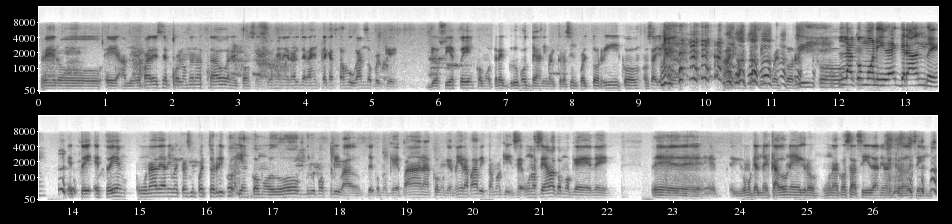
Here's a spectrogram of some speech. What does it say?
Pero eh, a mí me parece, por lo menos hasta ahora, el consenso general de la gente que ha estado jugando, porque yo sí estoy en como tres grupos de Animal Crossing Puerto Rico. O sea, yo estoy en Animal Crossing Puerto Rico. La comunidad es grande. Estoy, estoy en una de Animal Crossing Puerto Rico y en como dos grupos privados, de como que panas, como que mira papi, estamos aquí. Uno se llama como que de, de- de- como que el mercado negro, una cosa así de Animal Crossing.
